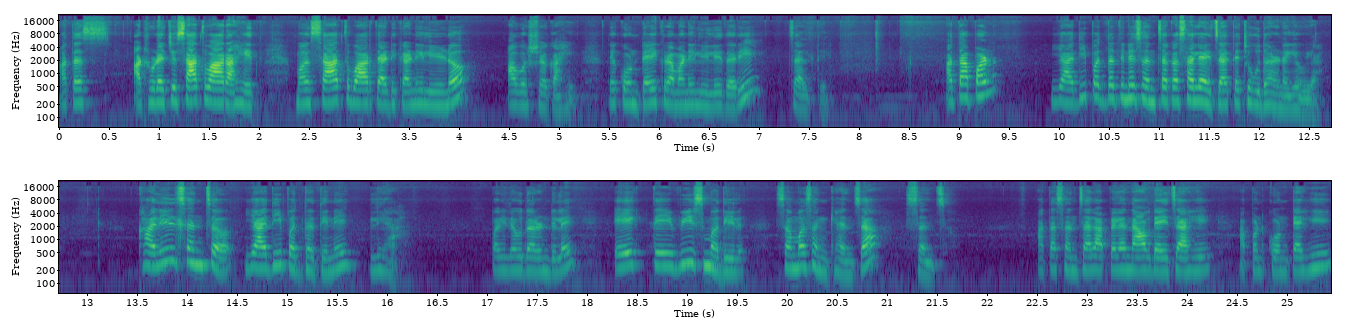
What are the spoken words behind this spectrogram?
आता आठवड्याचे सात वार आहेत. मग सात वार त्या ठिकाणी लिहिणं आवश्यक आहे. ते कोणत्याही क्रमाने लिहिले तरी चालतील. आता आपण यादी पद्धतीने संच कसा लिहायचा त्याची उदाहरणं घेऊया. खालील संच यादी पद्धतीने लिहा. पहिलं उदाहरण दिलं आहे एक ते वीसमधील समसंख्यांचा संच. आता संचाला आपल्याला नाव द्यायचं आहे. आपण कोणत्याही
